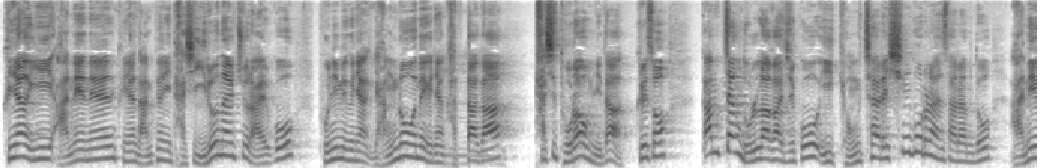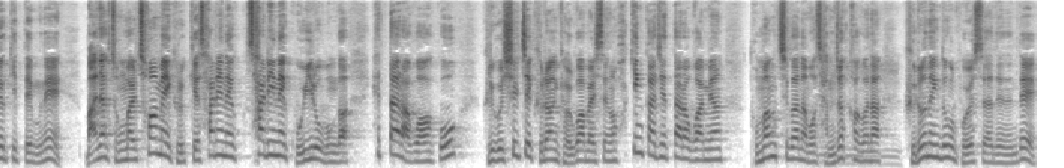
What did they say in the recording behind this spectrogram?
그냥 이 아내는 그냥 남편이 다시 일어날 줄 알고 본인은 그냥 양로원에 그냥 갔다가 다시 돌아옵니다. 그래서 깜짝 놀라가지고 이 경찰에 신고를 한 사람도 아내였기 때문에 만약 정말 처음에 그렇게 살인의, 살인의 고의로 뭔가 했다라고 하고 그리고 실제 그러한 결과 발생을 확인까지 했다라고 하면 도망치거나 뭐 잠적하거나 그런 행동을 보였어야 되는데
